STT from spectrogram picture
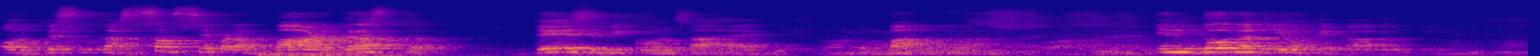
और विश्व का सबसे बड़ा बाढ़ग्रस्त देश भी कौन सा है? बांग्लादेश। इन दो नदियों के कारण ही है।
